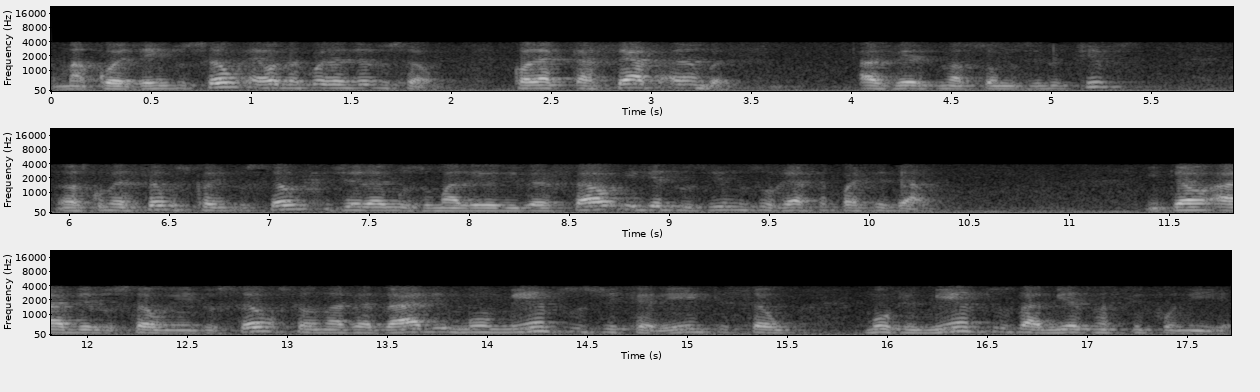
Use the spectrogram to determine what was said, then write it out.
Uma coisa é indução, é outra coisa é dedução. Qual é que está certo? Ambas. Às vezes nós somos indutivos, nós começamos com a indução, geramos uma lei universal e deduzimos o resto a partir dela. Então, a dedução e a indução são, na verdade, momentos diferentes, são movimentos da mesma sinfonia.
